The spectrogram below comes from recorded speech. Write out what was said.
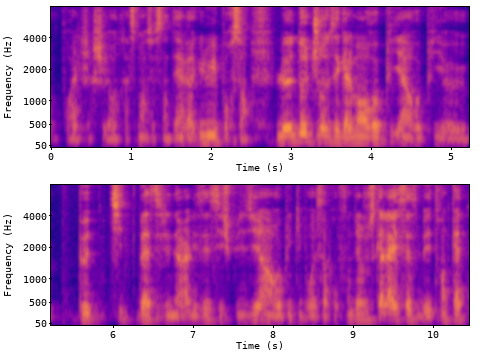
on pourrait aller chercher le retracement à 61,8%. Le Dow Jones également en repli, un repli euh, petite baisse généralisée si je puis dire, un repli qui pourrait s'approfondir jusqu'à la SSB, 34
